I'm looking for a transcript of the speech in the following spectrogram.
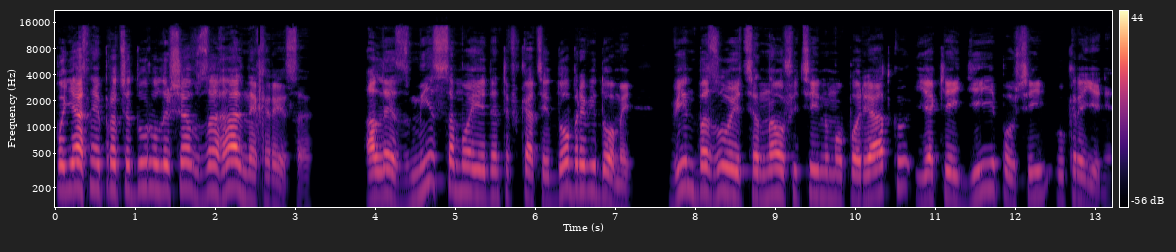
пояснює процедуру лише в загальних рисах, але зміст самої ідентифікації добре відомий. Він базується на офіційному порядку, який діє по всій Україні.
